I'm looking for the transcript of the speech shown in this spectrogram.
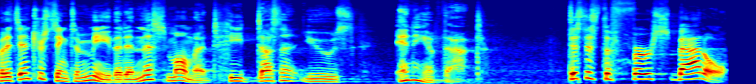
but it's interesting to me that in this moment, he doesn't use any of that. This is the first battle.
